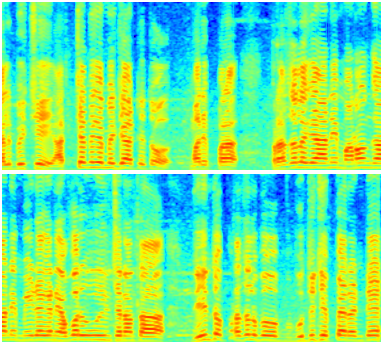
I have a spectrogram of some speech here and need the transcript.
కల్పించి అత్యధిక మెజార్టీతో మరి ప్ర ప్రజలు కానీ మనం కానీ మీడియా కానీ ఎవరు ఊహించినంత దీంతో ప్రజలు బుద్ధి చెప్పారంటే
